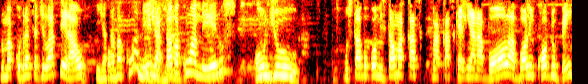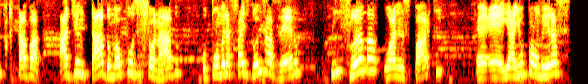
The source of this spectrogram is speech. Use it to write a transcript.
numa cobrança de lateral, E já tava com a menos. já estava com um a menos, onde o Gustavo Gomes dá uma, cas uma casquelinha na bola, a bola encobre o Bento, que estava adiantado, mal posicionado. O Palmeiras faz 2 a 0 inflama o Allianz Parque, é, é, e aí o Palmeiras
